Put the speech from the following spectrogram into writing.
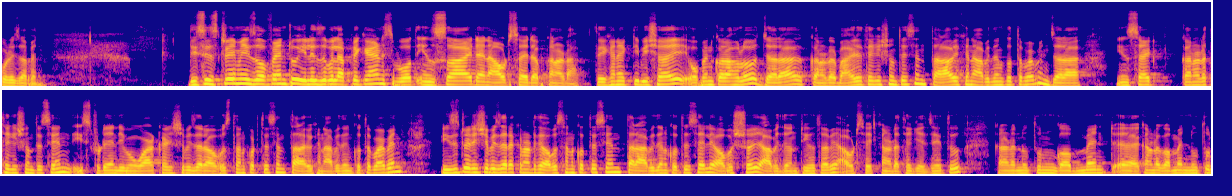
করে যাবেন। This stream is open to eligible applicants both inside and outside of Canada তো এখানে একটি বিষয় ওপেন করা হলো, যারা কানাডার বাইরে থেকে শুনতেছেন, তারাও এখানে আবেদন করতে পারবেন। যারা ইনসাইড কানাডা থেকে শুনতেছেন স্টুডেন্ট এবং ওয়ার্কার হিসেবে যারা অবস্থান করতেছেন, তারাও এখানে আবেদন করতে পারবেন। ভিজিটর হিসেবে যারা কানাডাতে অবস্থান করতেছেন, তারা আবেদন করতে চাইলে অবশ্যই আবেদনটি হতে হবে আউটসাইড কানাডা থেকে। যেহেতু কানাডা নতুন গভর্নমেন্ট কানাডা গভর্নমেন্ট নতুন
